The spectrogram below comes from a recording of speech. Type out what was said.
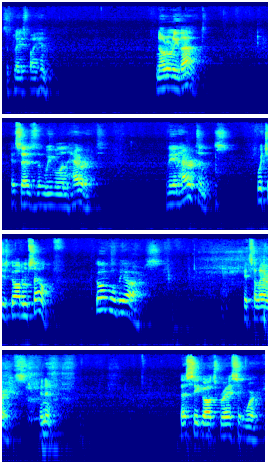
It's a place by Him. Not only that, it says that we will inherit the inheritance, which is God Himself. God will be ours. It's hilarious, isn't it? Let's see God's grace at work.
